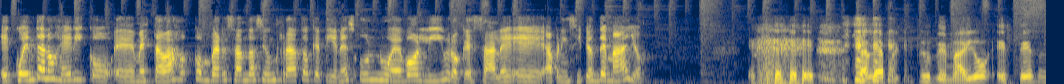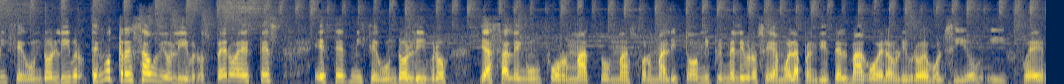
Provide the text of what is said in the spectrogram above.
Eh, cuéntanos, Érico, eh, me estabas conversando hace un rato que tienes un nuevo libro que sale eh, a principios de mayo. Sale a principios de mayo. Este es mi segundo libro. Tengo tres audiolibros, pero este es, este es mi segundo libro. Ya sale en un formato más formalito. Mi primer libro se llamó El aprendiz del mago. Era un libro de bolsillo y fue,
